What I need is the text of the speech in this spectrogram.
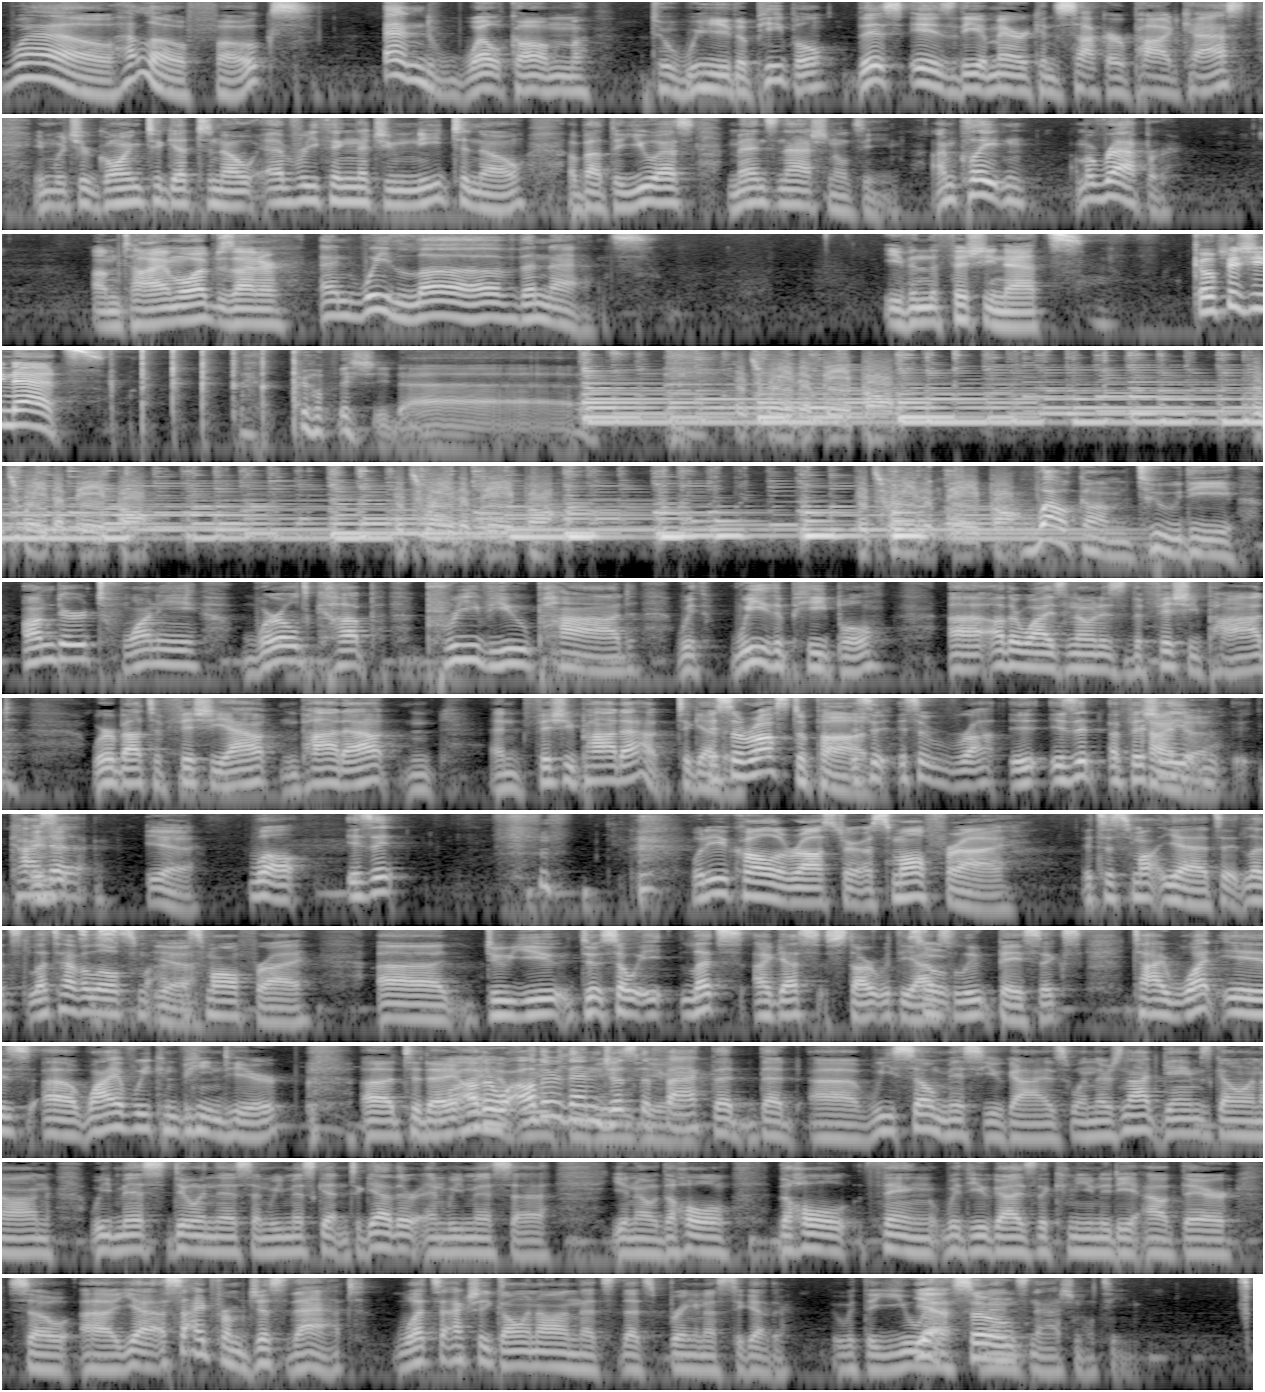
Well, hello, folks, and welcome to We the People. This is the American Soccer Podcast, in which you're going to get to know everything that you need to know about the U.S. men's national team. I'm Clayton, I'm a rapper, I'm Ty, I'm a web designer. and we love the Nats. Even the fishy nets. Go fishy nets! Go fishy Nats. It's we the people. It's we the people. It's we the people. It's we the people. Welcome to the Under 20 World Cup preview pod with We the People, uh, otherwise known as the Fishy Pod. We're about to fishy out and pod out and, and fishy pod out together. It's a Rastapod. Is it, it's a ro- is it officially Kinda. kinda? it? Yeah. well is it What do you call a roster? A small fry. It's a small, yeah. It's a, let's let's have a, a little sm- yeah. a small fry. Uh, do you do so? Let's I guess start with the So- absolute basics. Ty, what is uh, why have we convened here uh, today? Why other other than just the here? fact that that uh, we so miss you guys when there's not games going on. We miss doing this and we miss getting together and we miss uh, you know the whole the whole thing with you guys, the community out there. So uh, yeah, aside from just that, what's actually going on that's that's bringing us together with the U.S. Yeah, so- men's national team?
